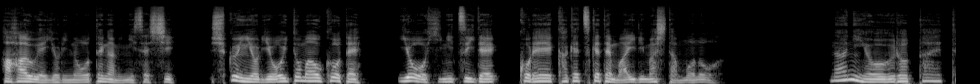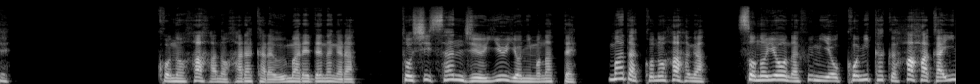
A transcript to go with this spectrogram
母上よりのお手紙に接し、主君よりおいとまをこうて、世を日に継いでこれへ駆けつけて参りましたものを。何をうろたえて。この母の腹から生まれ出ながら、年三十猶予にもなって、まだこの母が、そのような文を子に書く母か否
